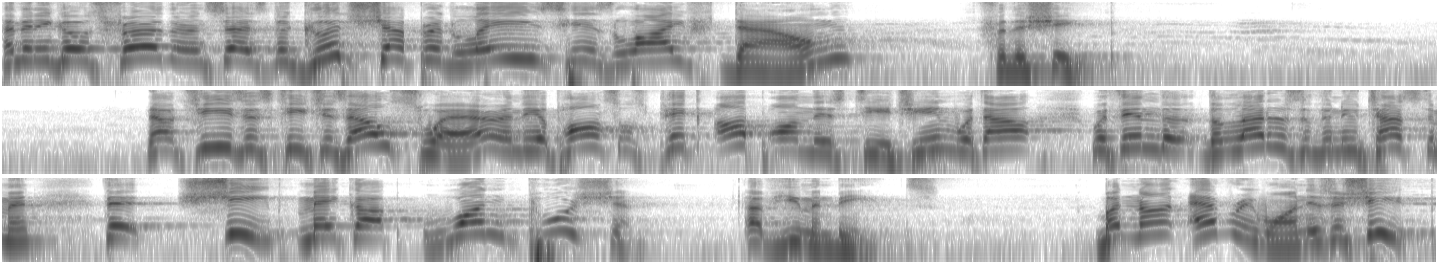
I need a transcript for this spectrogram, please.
And then he goes further and says, The good shepherd lays his life down for the sheep. Now, Jesus teaches elsewhere, and the apostles pick up on this teaching without, within the, the letters of the New Testament that sheep make up one portion of human beings. But not everyone is a sheep.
